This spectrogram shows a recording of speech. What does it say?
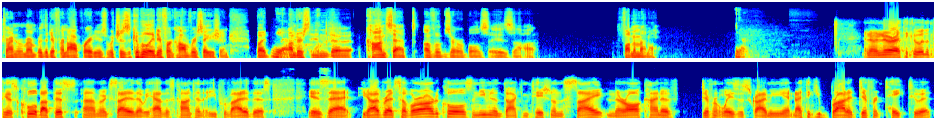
trying to remember the different operators, which is a completely different conversation. But yeah. understand the concept of observables is uh, fundamental. Yeah. And know I think one thing that's cool about this, um, I'm excited that we have this content that you provided this, is that you know I've read several articles and even the documentation on the site, and they're all kind of different ways of describing it. And I think you brought a different take to it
